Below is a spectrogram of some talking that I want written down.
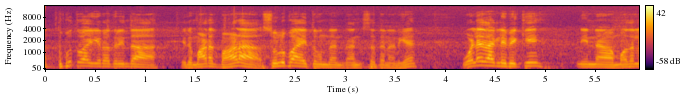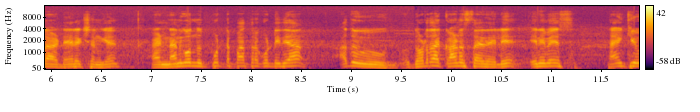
ಅದ್ಭುತವಾಗಿರೋದ್ರಿಂದ ಇದು ಮಾಡೋದು ಬಹಳ ಸುಲಭ ಆಯಿತು ಅಂತ ಅನಿಸುತ್ತೆ ನನಗೆ. ಒಳ್ಳೇದಾಗಲಿ ಬಿಕ್ಕಿ ನಿನ್ನ ಮೊದಲ ಡೈರೆಕ್ಷನ್ಗೆ ಆ್ಯಂಡ್ ನನಗೊಂದು ಪುಟ್ಟ ಪಾತ್ರ ಕೊಟ್ಟಿದ್ಯಾ? ಅದು ದೊಡ್ಡದಾಗಿ ಕಾಣಿಸ್ತಾ ಇದೆ ಇಲ್ಲಿ. ಎನಿವೇಸ್ ಥ್ಯಾಂಕ್ ಯು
